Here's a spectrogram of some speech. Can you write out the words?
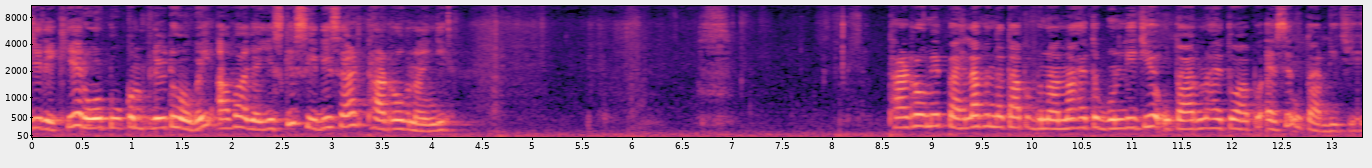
जी देखिए रो टू कंप्लीट हो गई। अब आ जाइए इसकी सीधी साइड थर्ड रो बनाएँगे। थर्ड रो में पहला फंदा तो आप बुनाना है तो बुन लीजिए, उतारना है तो आप ऐसे उतार लीजिए।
